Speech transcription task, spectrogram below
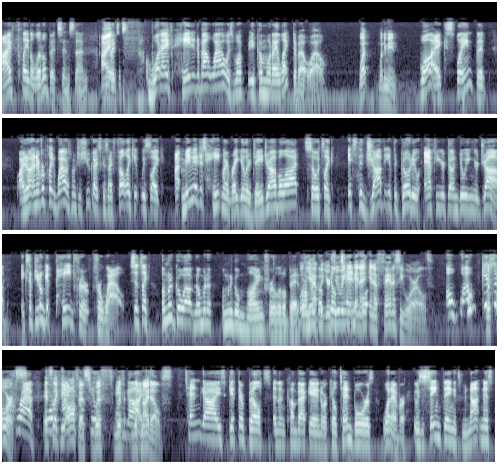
I've played a little bit since then. 'Cause I- just, what I've hated about WoW is what become what I liked about WoW. What? What do you mean? Well, I explained that I don't. I never played WoW as much as you guys because I felt like it was like I, maybe I just hate my regular day job a lot. So it's like it's the job that you have to go to after you're done doing your job. Except you don't get paid for for WoW. So it's like I'm gonna go out and I'm gonna I'm gonna go mine for a little bit. Well, yeah, but you're doing it in a or- in a fantasy world oh, oh with a orcs. crap. It's like The I have to go Office with 10 with with night elves. 10 guys get their belts and then come back in or kill 10 boars, whatever. It was the same thing. It's monotonous.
